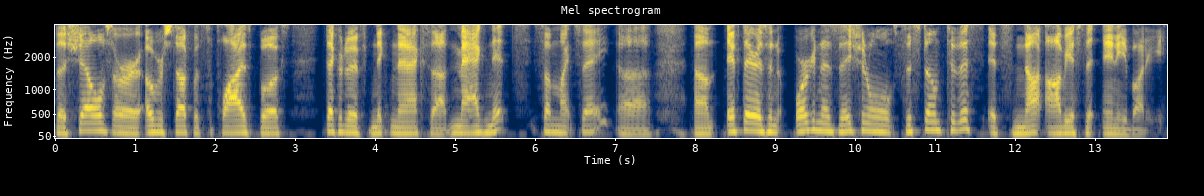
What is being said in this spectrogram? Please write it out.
The shelves are overstuffed with supplies, books, decorative knickknacks, uh, magnets, some might say. Uh, um, if there is an organizational system to this, it's not obvious to anybody.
